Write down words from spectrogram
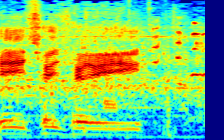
Sí, sí, sí.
